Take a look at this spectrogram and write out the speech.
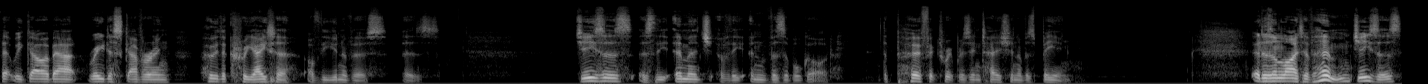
that we go about rediscovering who the Creator of the universe is. Jesus is the image of the invisible God, the perfect representation of His being. It is in light of Him, Jesus,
